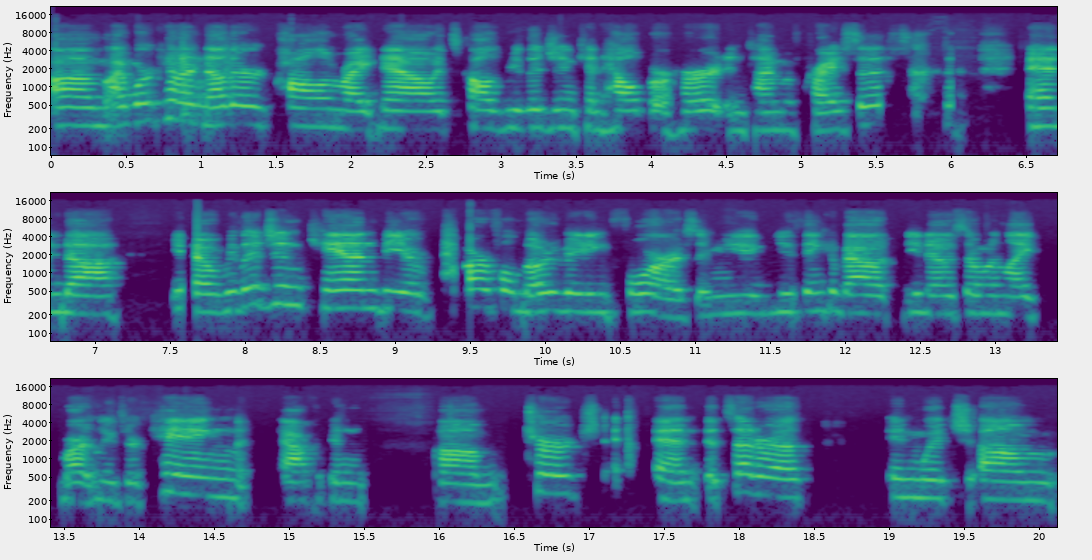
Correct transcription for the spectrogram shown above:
um, i'm working on another column right now. It's called religion can help or hurt in time of crisis. And uh, you know religion can be a powerful motivating force. I mean you, you think about you know someone like martin luther king african um, church and etc in which um,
